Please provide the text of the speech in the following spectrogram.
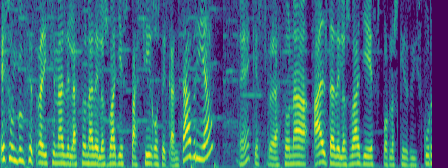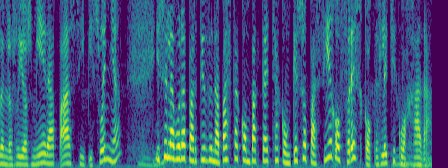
Es un dulce tradicional de la zona de los valles pasiegos de Cantabria, ¿eh? que es la zona alta de los valles por los que discurren los ríos Miera, Pas y Pisueña, y se elabora a partir de una pasta compacta hecha con queso pasiego fresco, que es leche cuajada.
